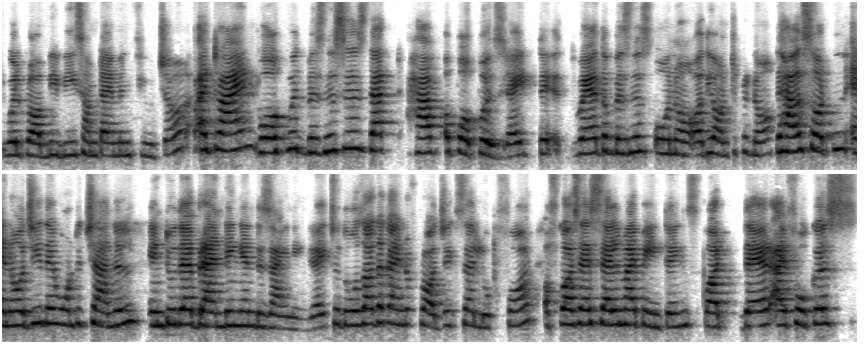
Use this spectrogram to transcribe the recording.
will probably be sometime in future. I try and work with businesses that have a purpose right? They, where the business owner or the entrepreneur they have a certain energy they want to channel into their branding and designing right? So those are the kind of projects i look for. Of course i sell my paintings but there i focus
